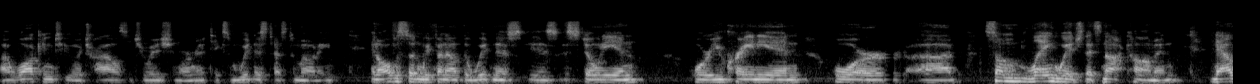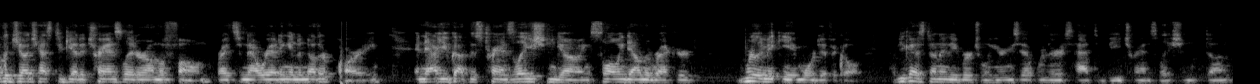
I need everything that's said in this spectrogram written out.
I walk into a trial situation where I'm going to take some witness testimony, and all of a sudden we find out the witness is Estonian or Ukrainian or uh, some language that's not common. Now the judge has to get a translator on the phone, right? So now we're adding in another party, and now you've got this translation going, slowing down the record, really making it more difficult. Have you guys done any virtual hearings yet where there's had to be translation done?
